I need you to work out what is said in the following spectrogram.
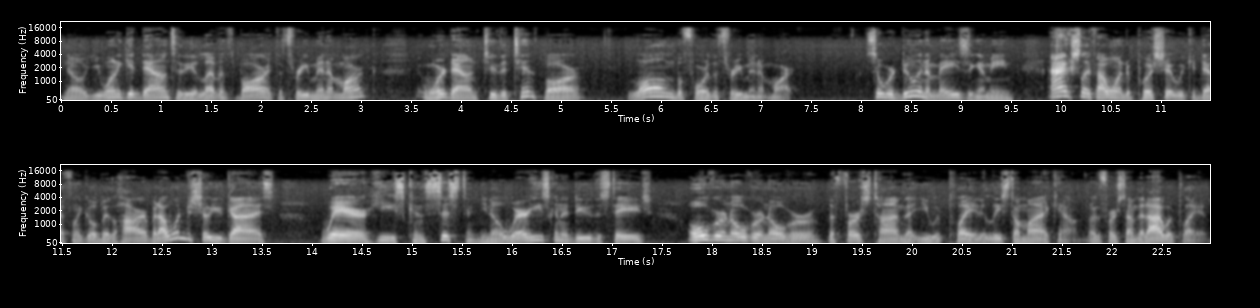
You know, you want to get down to the 11th bar at the three minute mark. And we're down to the 10th bar long before the three minute mark. So we're doing amazing. I mean, actually, if I wanted to push it, we could definitely go a bit higher. But I wanted to show you guys where he's consistent, you know, where he's going to do the stage over and over and over the first time that you would play it, at least on my account, or the first time that I would play it.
